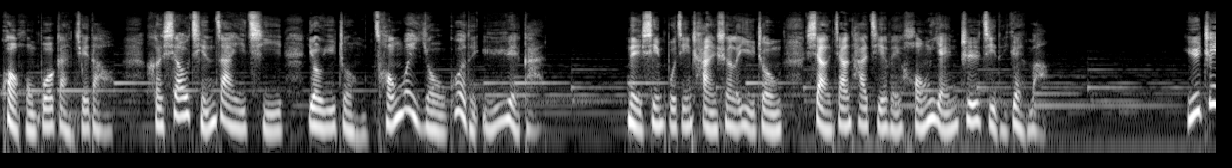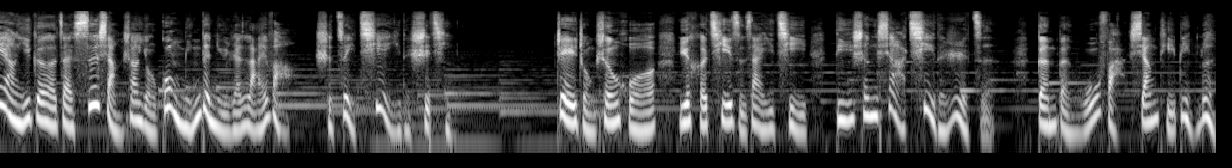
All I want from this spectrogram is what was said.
邝洪波感觉到和萧琴在一起有一种从未有过的愉悦感。内心不禁产生了一种想将她结为红颜知己的愿望。与这样一个在思想上有共鸣的女人来往，是最惬意的事情。这种生活与和妻子在一起低声下气的日子，根本无法相提并论。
